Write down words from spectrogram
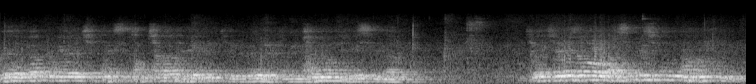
왜 의학국에 GTX 정차가 되는지를 좀 설명드리겠습니다. 제가 이제에서 말씀드릴 수 있는 부분은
